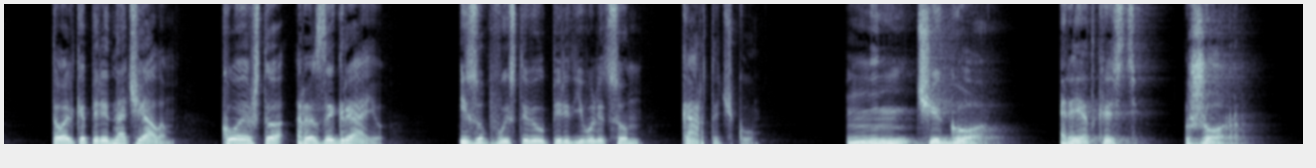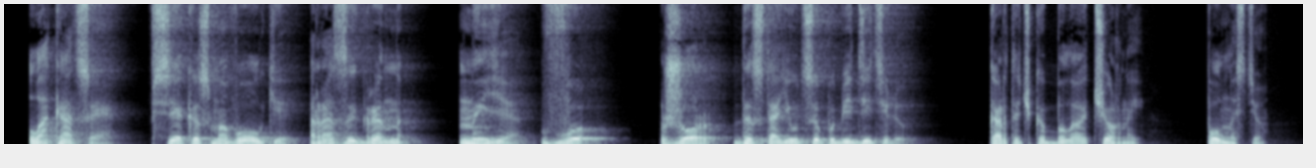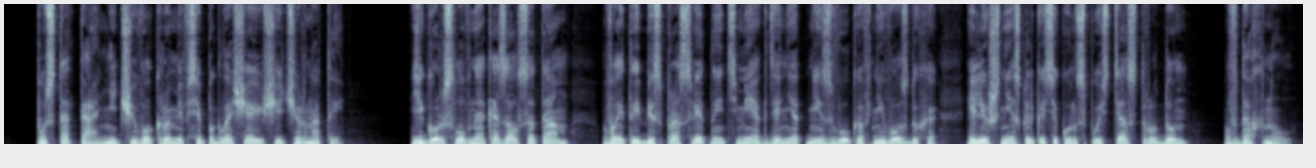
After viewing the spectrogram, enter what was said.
Только перед началом. Кое-что разыграю». И зуб выставил перед его лицом карточку. «Ничего. Редкость Жор. Локация. Все космоволки разыгранные. В Жор достаются победителю». Карточка была черной. Полностью. Пустота, ничего, кроме всепоглощающей черноты. Егор словно оказался там, в этой беспросветной тьме, где нет ни звуков, ни воздуха, и лишь несколько секунд спустя с трудом вдохнул.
